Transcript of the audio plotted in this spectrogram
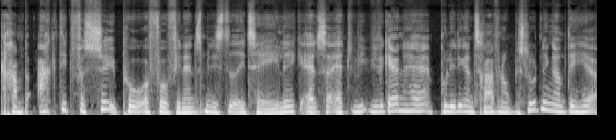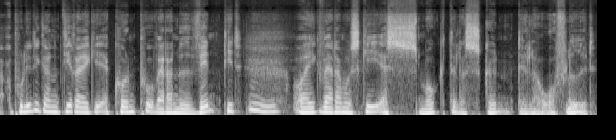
krampagtigt forsøg på at få Finansministeriet i tale. Ikke? Altså, at vi, vi vil gerne have, at politikerne træffer nogle beslutninger om det her, og politikerne de reagerer kun på, hvad der er nødvendigt, mm. og ikke hvad der måske er smukt, eller skønt, eller overflødigt.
